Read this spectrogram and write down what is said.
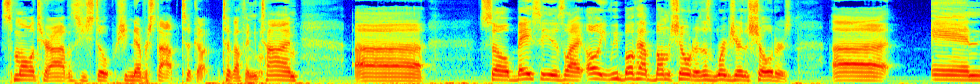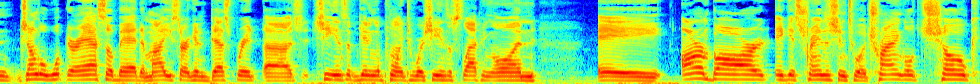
small tear. Obviously, she still she never stopped took off, took off any time. Uh, so basically, it's like, oh, we both have bum shoulders. Let's work each other's shoulders. Uh, and Jungle whooped her ass so bad that Mayu started getting desperate. Uh, she, ends up getting a point to where she ends up slapping on a armbar. It gets transitioned to a triangle choke.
